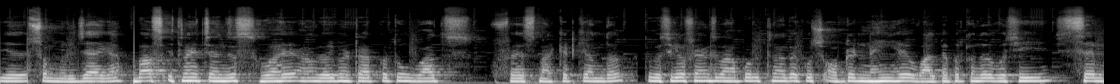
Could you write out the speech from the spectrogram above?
ये ऑप्शन मिल जाएगा। बस इतना ही चेंजेस हुआ है। अभी मैं ट्रैप करता हूँ वॉच फेस मार्केट के अंदर। तो बेसिकली फ्रेंड्स वहाँ पर इतना ज़्यादा कुछ अपडेट नहीं है वॉलपेपर के अंदर। वही सेम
